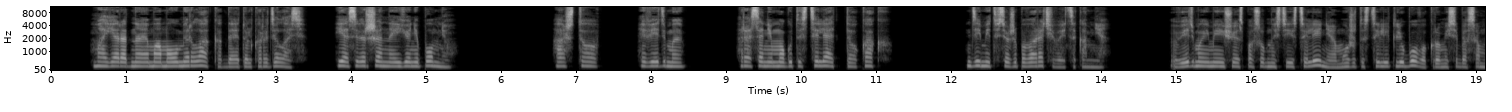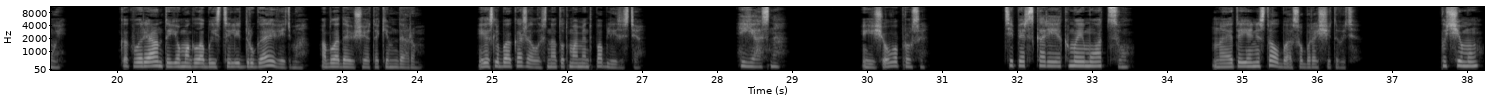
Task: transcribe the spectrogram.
Моя родная мама умерла, когда я только родилась. Я совершенно ее не помню. А что, ведьмы, раз они могут исцелять, то как? Димит все же поворачивается ко мне. Ведьма, имеющая способности исцеления, может исцелить любого, кроме себя самой. Как вариант, ее могла бы исцелить другая ведьма, обладающая таким даром если бы оказалась на тот момент поблизости. Ясно. Еще вопросы? Теперь скорее к моему отцу. На это я не стал бы особо рассчитывать. Почему?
